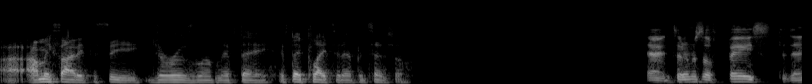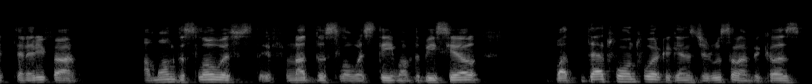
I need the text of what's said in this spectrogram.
I, am excited to see Jerusalem if they if they play to their potential. Yeah, in terms of pace, Tenerife are among the slowest, if not the slowest team of the BCL. But that won't work against Jerusalem because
